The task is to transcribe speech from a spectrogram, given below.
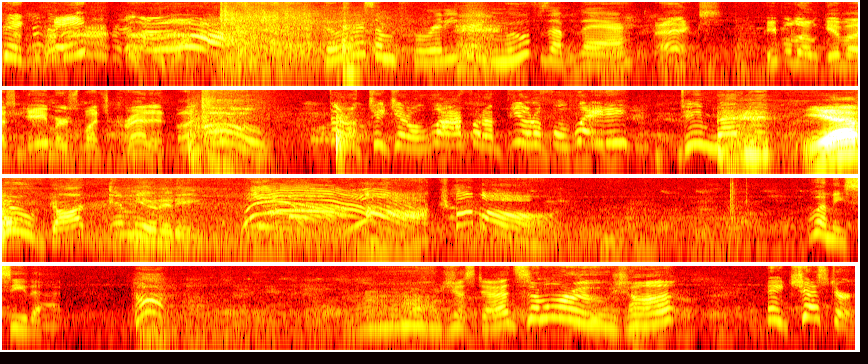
big ape? Those are some pretty big moves up there. Thanks. People don't give us gamers much credit, but Oh! That'll teach you to laugh at a beautiful lady. Team Maggot, Yep. you've got immunity. Ah, come on! Let me see that. Oh, Just add some rouge, huh? Hey, Chester,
